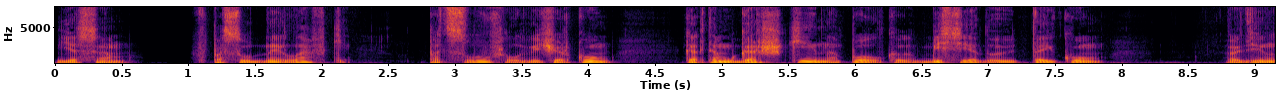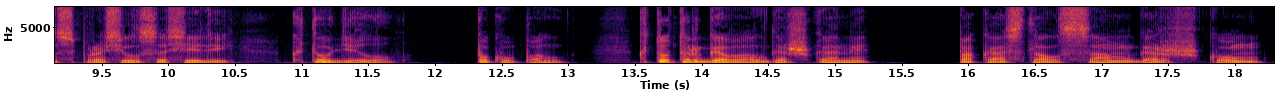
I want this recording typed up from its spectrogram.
Я сам в посудной лавке подслушал вечерком, как там горшки на полках беседуют тайком. Один спросил соседей, кто делал, покупал, кто торговал горшками, пока стал сам горшком.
